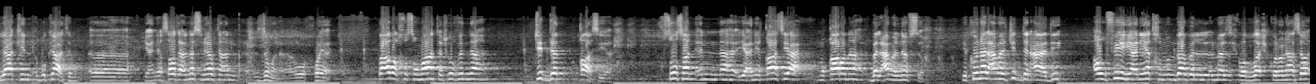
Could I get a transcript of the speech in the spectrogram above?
لكن أبو كاتم آه يعني صارت على نفسي نيابه عن الزملاء أو أخوياي. بعض الخصومات أشوف إنه جدا قاسية خصوصا إنه يعني قاسية مقارنة بالعمل نفسه. يكون العمل جدا عادي أو فيه يعني يدخل من باب المزح والضحك والوناسة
